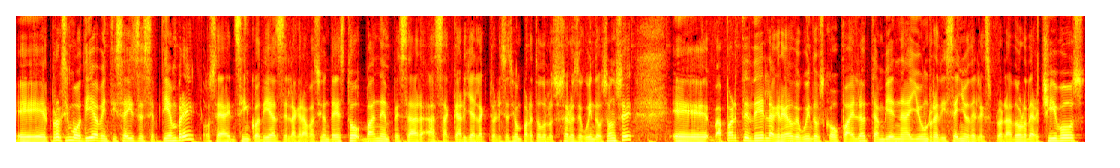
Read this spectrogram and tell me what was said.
Eh, el próximo día 26 de septiembre, o sea, en cinco días de la grabación de esto, van a empezar a sacar ya la actualización para todos los usuarios de Windows 11. Eh, aparte del agregado de Windows Copilot, también hay un rediseño del explorador de archivos.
